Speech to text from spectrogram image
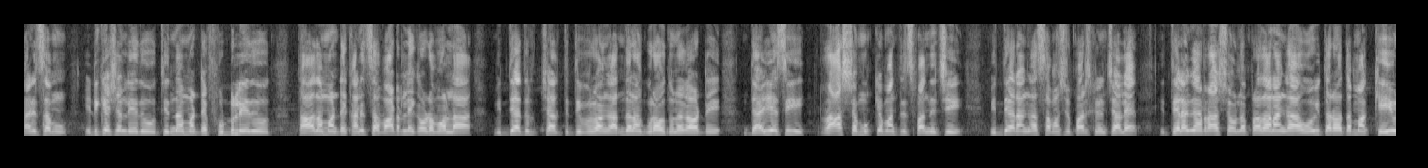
కనీసం ఎడ్యుకేషన్ లేదు తిందామంటే ఫుడ్ లేదు తాగదామంటే కనీసం వాటర్ లేకపోవడం వల్ల విద్యార్థులు చాలా తీవ్రంగా ఆందోళనకు గురవుతున్నారు కాబట్టి దయచేసి రాష్ట్ర ముఖ్యమంత్రి స్పందించి విద్యారంగ సమస్యలు పరిష్కరించాలి. ఈ తెలంగాణ రాష్ట్రంలో ప్రధానంగా ఓయి తర్వాత మా కేయూ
